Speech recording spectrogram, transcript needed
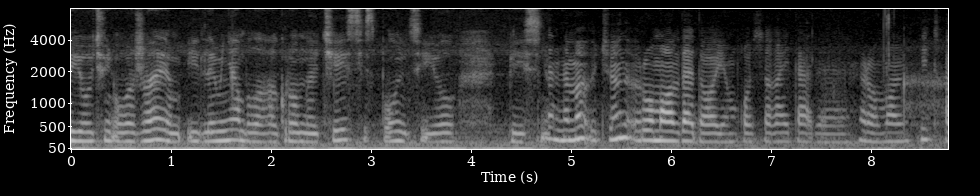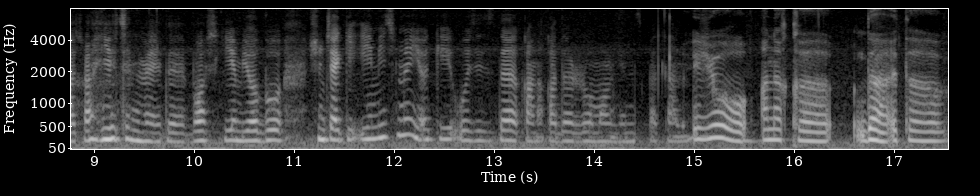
Ее очень уважаем, и для меня была огромная честь исполнить ее pесня nima uchun ro'molda doim qo'shiq aytadi ro'mol hech qachon yechilmaydi bosh kiyim yo bu shunchaki imijmi yoki o'zingizda qanaqadir ro'molga nisbatan yo'q anaqa да это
